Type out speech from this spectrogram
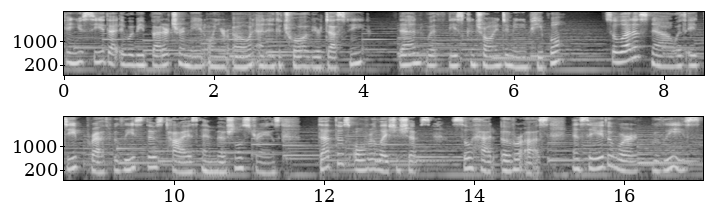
Can you see that it would be better to remain on your own and in control of your destiny than with these controlling, demeaning people? So let us now, with a deep breath, release those ties and emotional strings that those old relationships still had over us and say the word release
